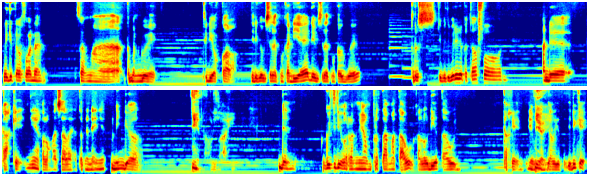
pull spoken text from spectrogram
lagi teleponan sama temen gue video call jadi gue bisa lihat muka dia dia bisa lihat muka gue. Terus tiba-tiba dia dapat telepon. Ada kakeknya kalau nggak salah atau neneknya meninggal. Innalillahi. dan gue jadi orang yang pertama tahu kalau dia tahu kakek yang Iya, meninggal gitu. Jadi kayak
